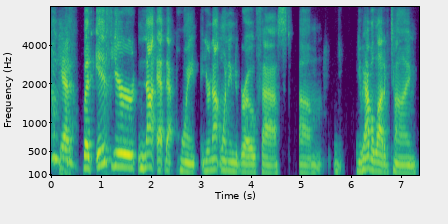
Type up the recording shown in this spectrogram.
Yeah but if you're not at that point you're not wanting to grow fast um, you have a lot of time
